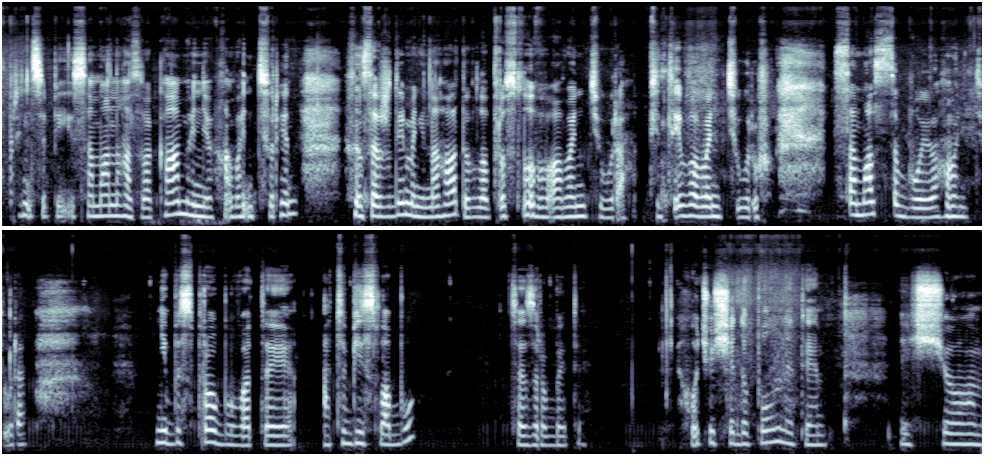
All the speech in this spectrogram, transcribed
В принципі, і сама назва каменів авантюрин завжди мені нагадувала про слово авантюра. Піти в авантюру. Сама з собою авантюра. Ніби спробувати, а тобі слабо це зробити. Хочу ще доповнити, що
